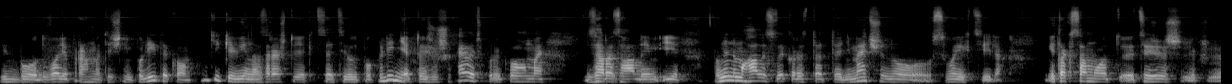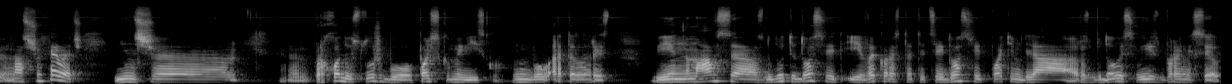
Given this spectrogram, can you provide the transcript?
Він був доволі прагматичним політиком. Не тільки він, а зрештою, як це ціле покоління, як той же Шухевич, про якого ми зараз згадуємо. І вони намагались використати Німеччину в своїх цілях. І так само, от цей же наш Шухевич, він ж е, проходив службу в польському війську. Він був артилерист. Він намагався здобути досвід і використати цей досвід потім для розбудови своїх збройних сил.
